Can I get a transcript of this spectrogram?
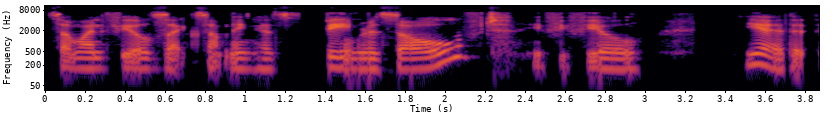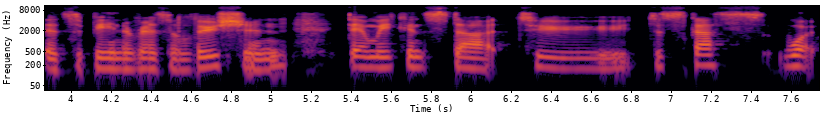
someone feels like something has been resolved if you feel yeah that there's been a resolution then we can start to discuss what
